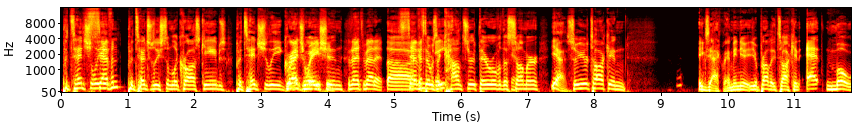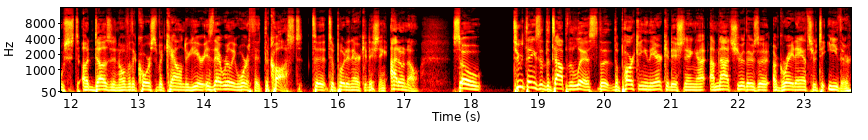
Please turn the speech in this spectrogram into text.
potentially Seven? potentially some lacrosse games, potentially graduation. But that's about it. Uh, Seven. if there was eight? a concert there over the summer, yeah. So you're talking exactly. I mean, you're probably talking at most a dozen over the course of a calendar year. Is that really worth it? The cost to to put in air conditioning? I don't know. So. Two things at the top of the list: the the parking and the air conditioning. I, I'm not sure there's a, a great answer to either.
